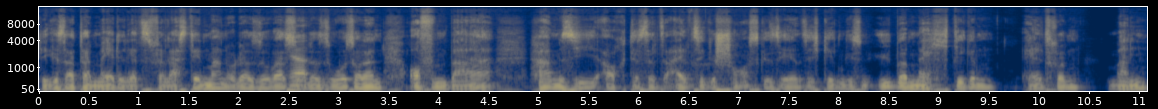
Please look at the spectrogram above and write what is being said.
die gesagt haben, Mädel, jetzt verlass den Mann oder sowas oder so, sondern offenbar haben sie auch das als einzige Chance gesehen, sich gegen gegen diesen übermächtigen älteren Mann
